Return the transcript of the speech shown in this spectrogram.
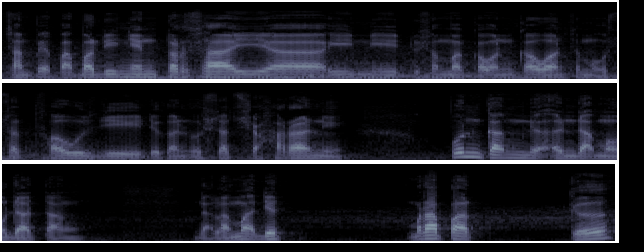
Sampai Pak Pardi nyenter saya ini itu sama kawan-kawan sama Ustadz Fauzi dengan Ustadz Syahrani. Pun kami tidak mau datang. Tidak lama dia merapat ke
